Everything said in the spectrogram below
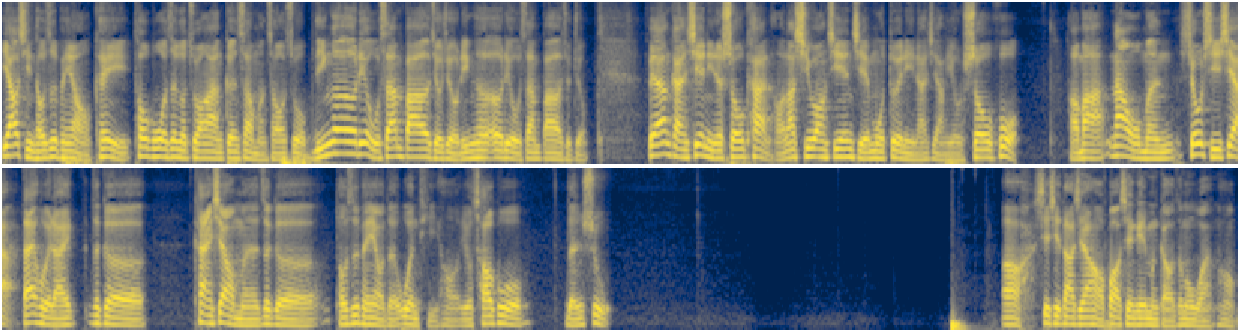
邀请投资朋友可以透过这个专案跟上我们操作，零二二六五三八二九九，零二二六五三八二九九，非常感谢你的收看，好，那希望今天节目对你来讲有收获，好吗？那我们休息一下，待会来这个看一下我们的这个投资朋友的问题，哈，有超过人数啊，谢谢大家，哈，抱歉给你们搞这么晚，哈，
